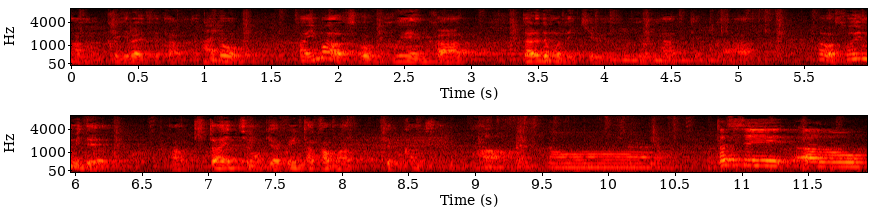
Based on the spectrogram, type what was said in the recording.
あの限られてたんだけど、はい。まあ、今はすごく普遍化誰でもできるようになってるからだからそういう意味であの期待値も逆に高まってるかもしれない。あはあー。私あの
